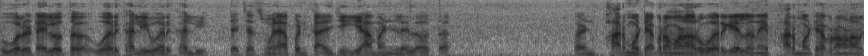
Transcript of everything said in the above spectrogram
वोलटाईल होतं. वर खाली वर खाली. त्याच्याचमुळे आपण काळजी घ्या म्हणलेलं होतं. पण फार मोठ्या प्रमाणावर वर गेलं नाही फार मोठ्या प्रमाणावर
